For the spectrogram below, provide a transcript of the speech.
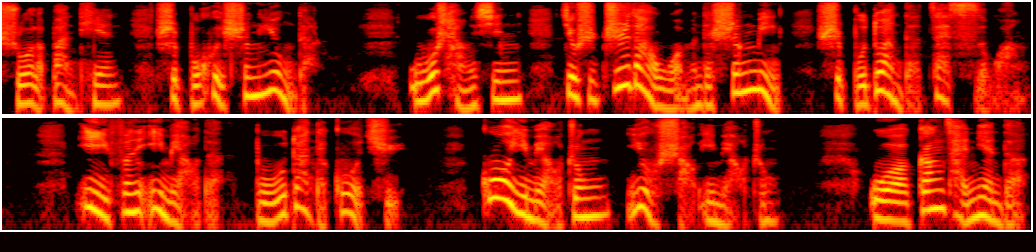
说了半天是不会生用的。无常心就是知道我们的生命是不断的在死亡，一分一秒的不断的过去，过一秒钟又少一秒钟。我刚才念的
